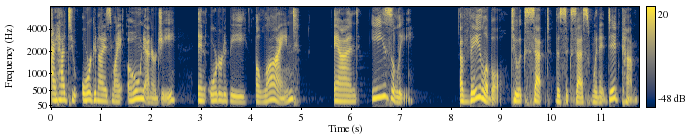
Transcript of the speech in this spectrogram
I had to organize my own energy in order to be aligned and easily available to accept the success when it did come.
